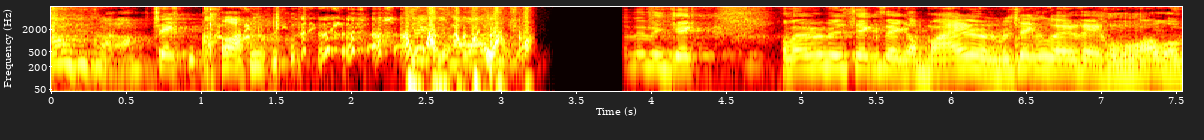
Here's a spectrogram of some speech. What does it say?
ตอนที่สามเช็คค้อนเช็คก้อน ไม่ไปเช็คทำไมไม่ไปเช็คใส่กับไม้นู่นไปเช็คเลยใส่ของหัวผม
